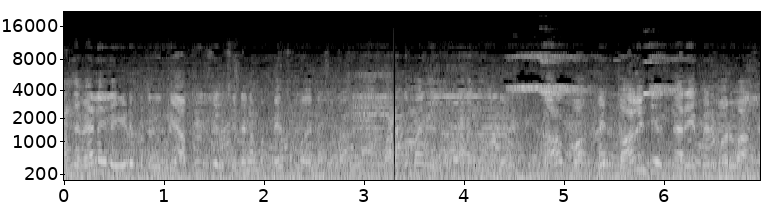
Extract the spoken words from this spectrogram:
அந்த வேலையில ஈடுபட்டிருக்கக்கூடிய அபிஷியல்ஸ் கிட்ட நம்ம பேசும்போது என்ன சொல்றாங்க வழக்கமா இந்த இது நடக்கும்போது வாலண்டியர்ஸ் நிறைய பேர் வருவாங்க.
